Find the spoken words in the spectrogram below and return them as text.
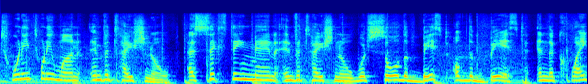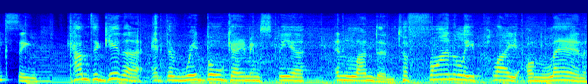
2021 Invitational, a 16-man invitational which saw the best of the best in the Quake scene come together at the Red Bull Gaming Sphere in London to finally play on LAN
